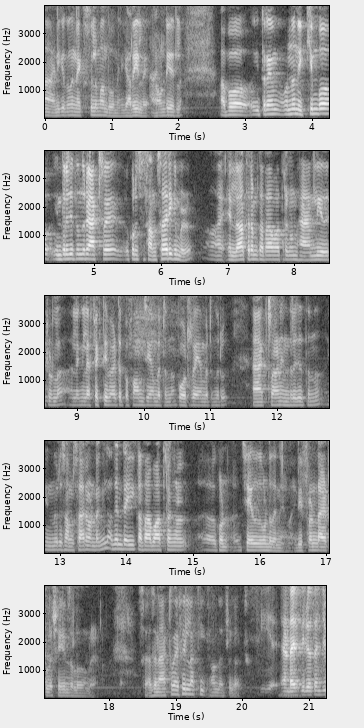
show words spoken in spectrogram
ആ എനിക്ക് തോന്നുന്നു നെക്സ്റ്റ് ഫിലിമാന്ന് തോന്നുന്നു. എനിക്ക് അറിയില്ല കൗണ്ട് ചെയ്തില്ല അപ്പോൾ ഇത്രയും ഒന്ന് നിൽക്കുമ്പോൾ ഇന്ദ്രജിത്ത് എന്നൊരു ആക്ടറെ കുറിച്ച് സംസാരിക്കുമ്പോൾ എല്ലാത്തരം കഥാപാത്രങ്ങളും ഹാൻഡിൽ ചെയ്തിട്ടുള്ള അല്ലെങ്കിൽ എഫക്റ്റീവായിട്ട് പെർഫോം ചെയ്യാൻ പറ്റുന്ന പോർട്ടർ ചെയ്യാൻ പറ്റുന്ന ഒരു ആക്ടറാണ് ഇന്ദ്രജിത്ത് എന്ന് ഇന്നൊരു സംസാരം ഉണ്ടെങ്കിൽ അതിന്റെ ഈ കഥാപാത്രങ്ങൾ ചെയ്തതുകൊണ്ട് തന്നെയാണ്. ഡിഫറെന്റ് ആയിട്ടുള്ള ഷെയ്ഡ്സ് ഉള്ളതുകൊണ്ടാണ് so as an actor I feel lucky on the regard രണ്ടായിരത്തി ഇരുപത്തി അഞ്ച്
